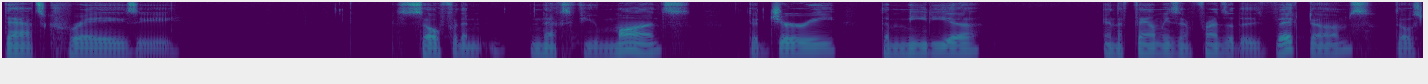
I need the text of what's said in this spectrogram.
That's crazy. So for the next few months, the jury, the media, and the families and friends of the victims, those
